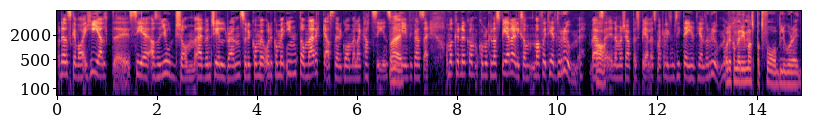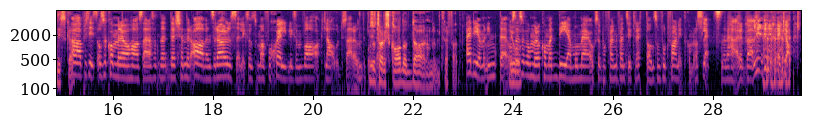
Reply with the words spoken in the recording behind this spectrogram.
Och den ska vara helt eh, se, alltså gjord som Advent Children så det kommer, och det kommer inte att märkas när det går mellan cutscenes och Nej. gamesekvenser. Och man kunde, kom, kommer kunna spela det liksom, man får ett helt rum med Ja. sig när man köper spelet så man kan liksom sitta i ett helt rum. och det kommer rymmas på två Blu-ray-diskar. Ja precis och så kommer det att ha så här så att den, den känner av ens rörelse liksom så man får själv liksom vara cloud så här under Och tiden. så tar du skada och dör om du blir träffad. Nej det gör man inte. Och Jo. sen så kommer det att komma ett demo med också på Final Fantasy 13 som fortfarande inte kommer att ha släppts när det här väl är klart.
